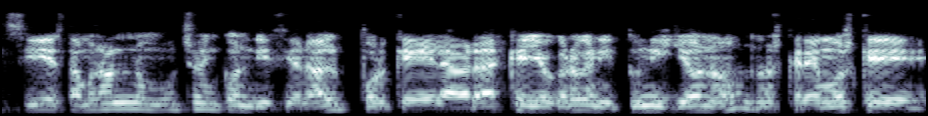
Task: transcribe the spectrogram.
sí, estamos hablando mucho en condicional porque la verdad es que yo creo que ni tú ni yo, ¿no? Nos creemos que,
